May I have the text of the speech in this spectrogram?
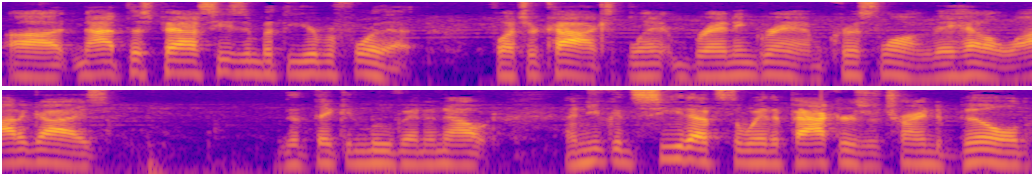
uh, not this past season, but the year before that, Fletcher Cox, Brandon Graham, Chris Long, they had a lot of guys that they can move in and out. And you can see that's the way the Packers are trying to build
